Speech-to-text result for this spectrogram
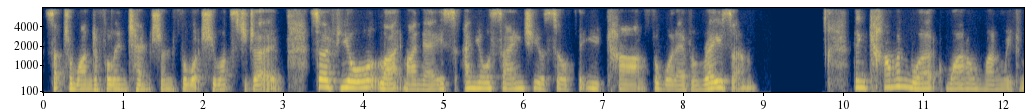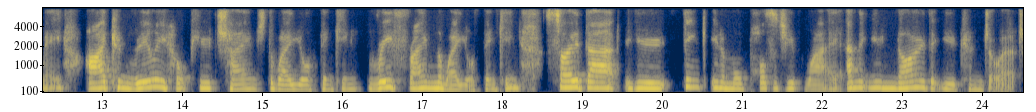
such a wonderful intention for what she wants to do. So if you're like my niece and you're saying to yourself that you can't for whatever reason, then come and work one on one with me. I can really help you change the way you're thinking, reframe the way you're thinking so that you think in a more positive way and that you know that you can do it.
